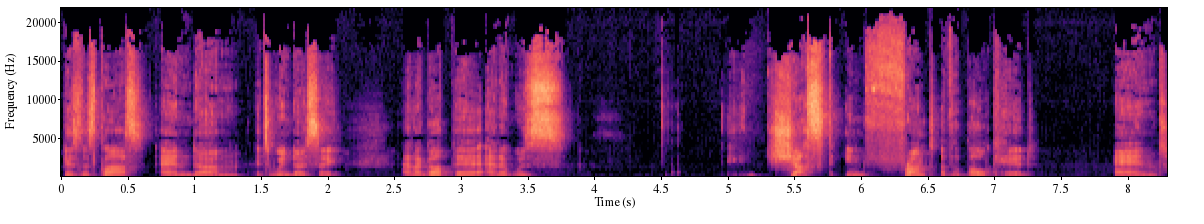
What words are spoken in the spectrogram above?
business class, and um, it's a window seat. And I got there, and it was just in front of a bulkhead, and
